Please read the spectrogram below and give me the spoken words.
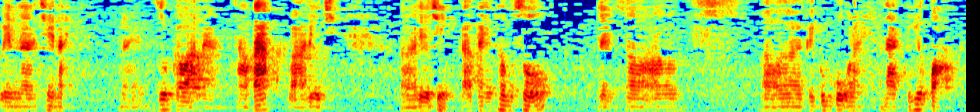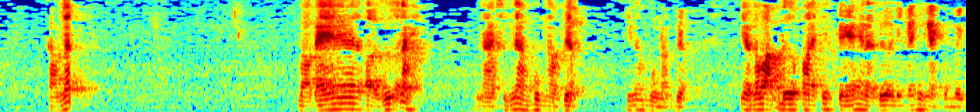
bên à, trên này. Đấy, giúp các bạn là thao tác và điều chỉnh uh, điều chỉnh các cái thông số để cho uh, cái công cụ này đạt cái hiệu quả cao nhất. Và cái ở giữa này là chính là vùng làm việc chính là vùng làm việc. Khi các bạn đưa file thiết kế hay là đưa những cái hình ảnh của mình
